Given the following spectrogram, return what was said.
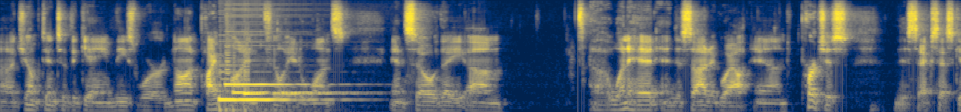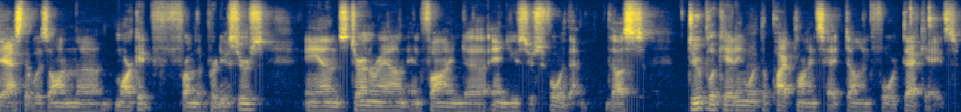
uh, jumped into the game. These were non-pipeline affiliated ones. And so they um, uh, went ahead and decided to go out and purchase this excess gas that was on the market from the producers and turn around and find uh, end users for them, thus duplicating what the pipelines had done for decades.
